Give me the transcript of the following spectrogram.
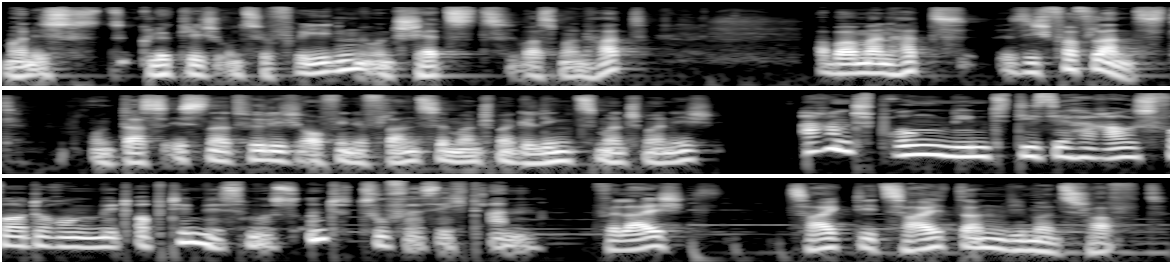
man ist glücklich und zufrieden und schätzt, was man hat. Aber man hat sich verpflanzt. Und das ist natürlich auch wie eine Pflanze. Manchmal gelingt es, manchmal nicht. Arndt Sprung nimmt diese Herausforderung mit Optimismus und Zuversicht an. Vielleicht zeigt die Zeit dann, wie man es schafft.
